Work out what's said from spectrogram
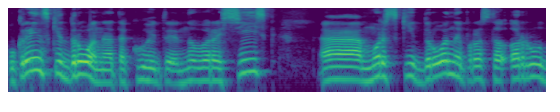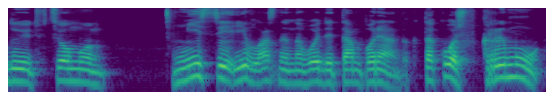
Українські дрони атакують новоросійськ. Е, Морські дрони просто орудують в цьому місці і, власне, наводять там порядок. Також в Криму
